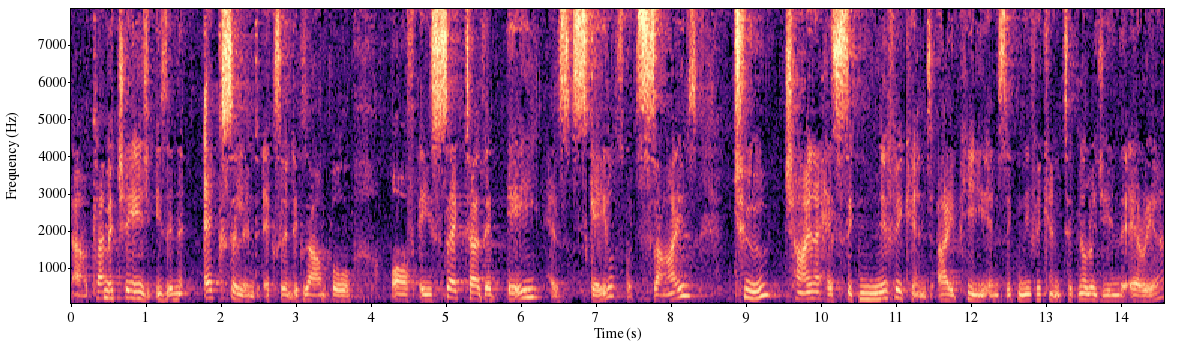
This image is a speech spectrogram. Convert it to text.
Uh, climate change is an excellent, excellent example of a sector that A has scale, it's got size. Two, China has significant IP and significant technology in the area.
